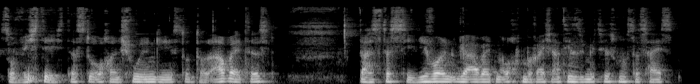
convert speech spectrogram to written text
so wichtig, dass du auch an Schulen gehst und dort arbeitest. Das ist das Ziel. Wir wollen, wir arbeiten auch im Bereich Antisemitismus. Das heißt,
